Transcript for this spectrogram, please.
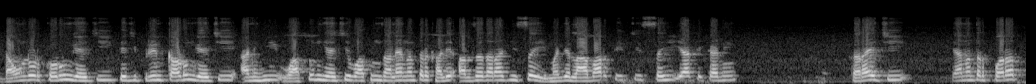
डाउनलोड करून घ्यायची त्याची प्रिंट काढून घ्यायची आणि ही वाचून घ्यायची. वाचून झाल्यानंतर खाली अर्जदाराची सही म्हणजे लाभार्थीची सही या ठिकाणी करायची. त्यानंतर परत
